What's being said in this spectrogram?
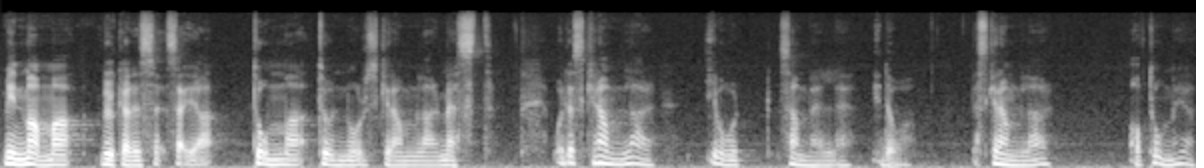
Min mamma brukade säga tomma tunnor skramlar mest. Och det skramlar i vårt samhälle idag. Det skramlar av tomhet.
